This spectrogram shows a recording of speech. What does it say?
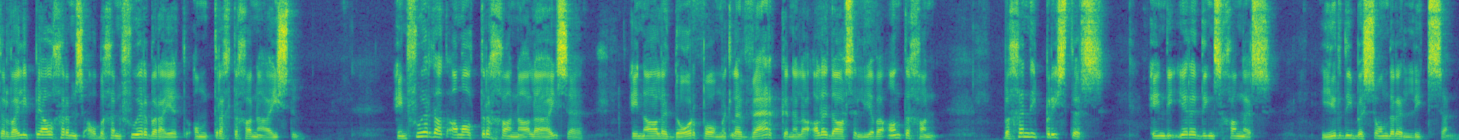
terwyl die pelgrims al begin voorberei het om terug te gaan na huis toe. En voordat almal teruggaan na hulle huise en na hulle dorpe om met hulle werk en hulle alledaagse lewe aan te gaan, begin die priesters en die erediensgangers hierdie besondere lied sing.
